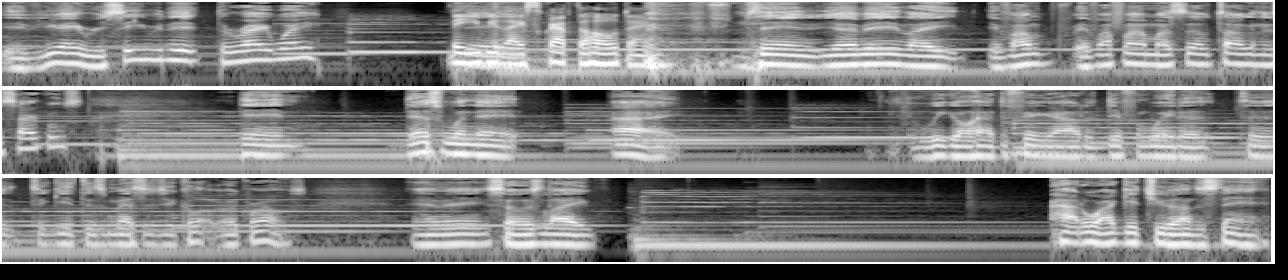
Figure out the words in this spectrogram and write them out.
if you ain't receiving it the right way, then you be like scrap the whole thing then you know what I mean. Like if I'm if I find myself talking in circles, then that's when that all right. We gonna have to figure out a different way to to to get this message across. You know what I mean? So it's like, how do I get you to understand?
